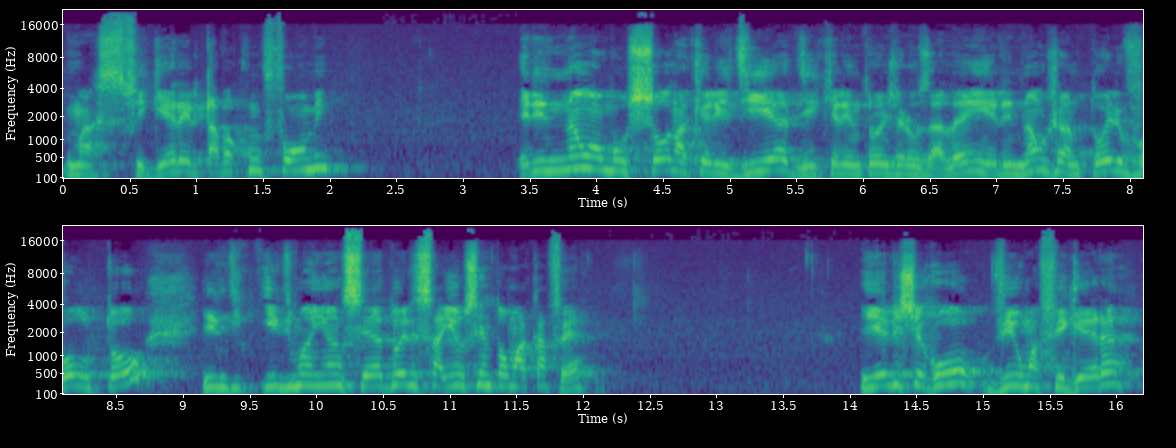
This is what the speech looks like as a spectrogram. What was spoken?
uma figueira, ele estava com fome. Ele não almoçou naquele dia de que ele entrou em Jerusalém, ele não jantou, ele voltou e de, e de manhã cedo ele saiu sem tomar café. E ele chegou, viu uma figueira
